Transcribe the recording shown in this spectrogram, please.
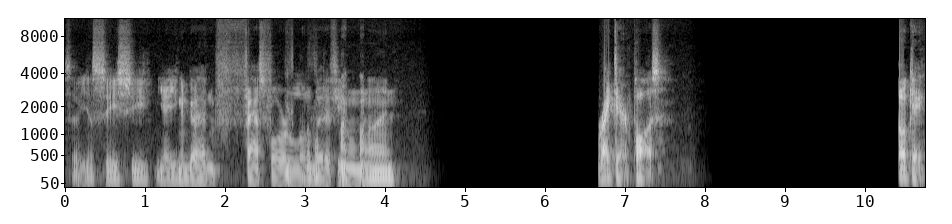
So you'll see she, yeah, you can go ahead and fast forward a little bit if you don't mind. Right there, pause. Okay.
